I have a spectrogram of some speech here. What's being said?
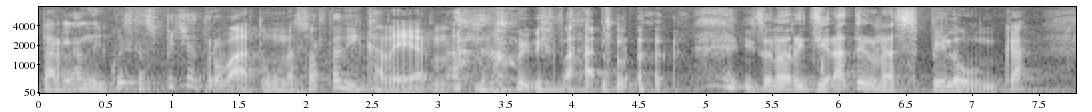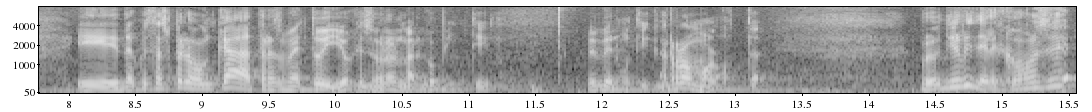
parlando in questa specie ha trovato una sorta di caverna da cui vi parlo. Mi sono ritirato in una spelonca e da questa spelonca trasmetto io che sono il Marco Pinti. Benvenuti Romolot. Volevo dirvi delle cose,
